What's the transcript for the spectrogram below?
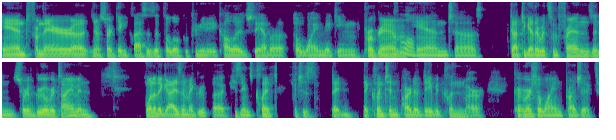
And from there, uh, you know, started taking classes at the local community college. They have a, a winemaking program cool. and uh, got together with some friends and sort of grew over time. And one of the guys in my group, uh, his name's Clint, which is the, the Clinton part of David Clinton, our commercial wine project.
